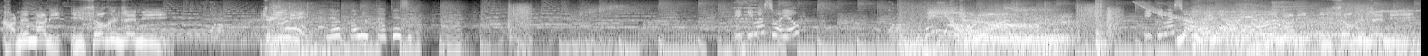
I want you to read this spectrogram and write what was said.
金なり急ぐぜにジェイミ役に立てず。行きますわよ。へいよ。行きますわよ。金なり急ぐぜに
